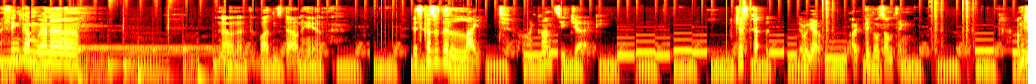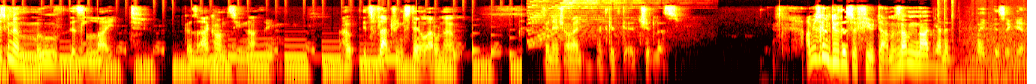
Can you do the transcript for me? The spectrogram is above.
I think I'm gonna... No, no, the button's down here. It's because of the light. I can't see Jack. Just... There we go. I clicked on something. I'm just gonna move this light because I can't see nothing. I hope it's flattering still. I don't know. Finish. All right. Let's get, get shitless. I'm just gonna do this a few times. I'm not gonna make this again.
